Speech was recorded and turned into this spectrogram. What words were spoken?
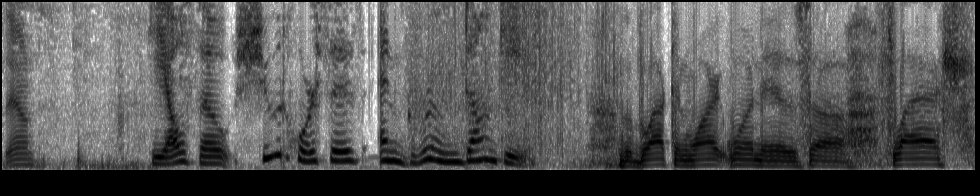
down. He also shoed horses and groomed donkeys. The black and white one is uh, Flash.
